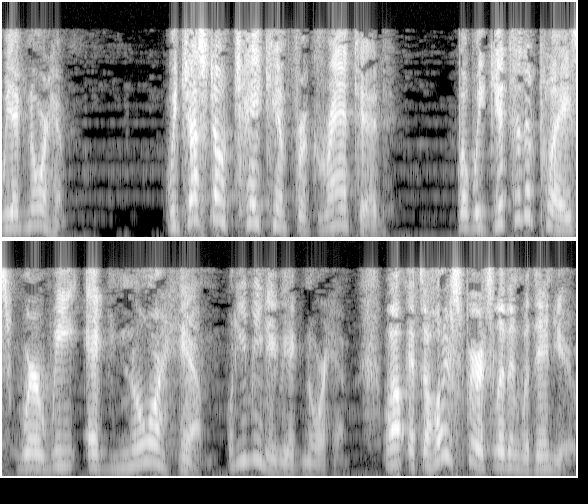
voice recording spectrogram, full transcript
We ignore Him. We just don't take Him for granted but we get to the place where we ignore Him. What do you mean we ignore Him? Well, if the Holy Spirit's living within you,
